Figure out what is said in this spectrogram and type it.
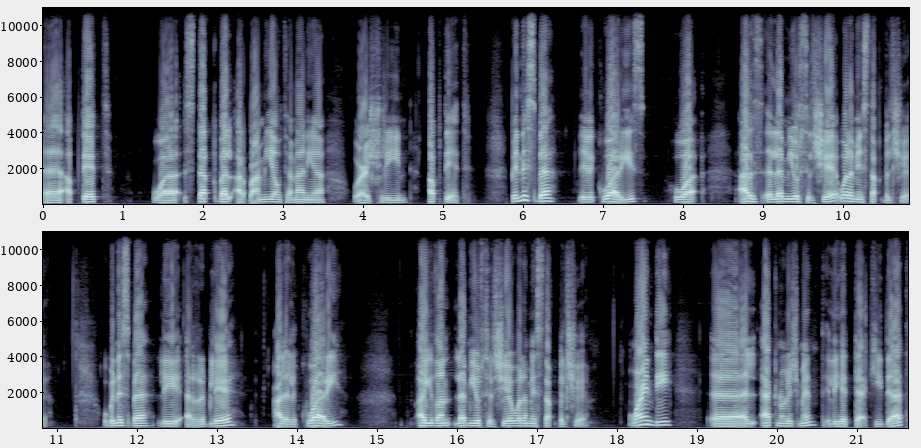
update آه، واستقبل 428 update بالنسبة لل queries هو أرسل لم يرسل شيء ولم يستقبل شيء. وبالنسبة لل reply على ال query أيضا لم يرسل شيء ولم يستقبل شيء. وعندي ال acknowledgment اللي هي التأكيدات.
